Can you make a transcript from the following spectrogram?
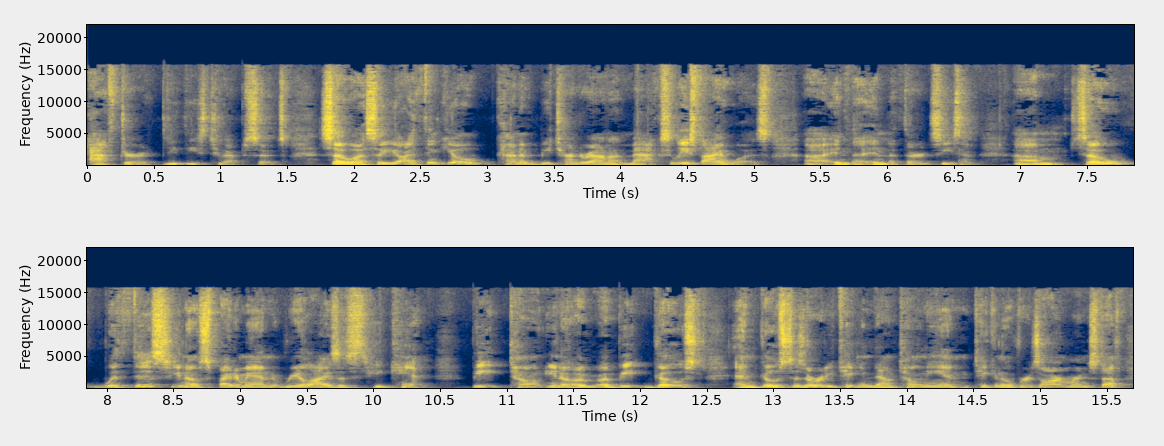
after the, these two episodes. So uh, so you, I think you'll kind of be turned around on Max. At least I was uh, in the in the third season. Um, so with this, you know, Spider-Man realizes he can't beat Tony, you know, uh, beat Ghost, and Ghost has already taken down Tony and taken over his armor and stuff.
